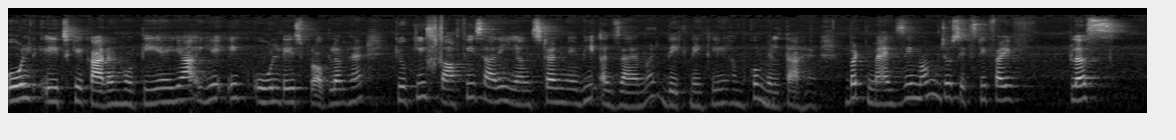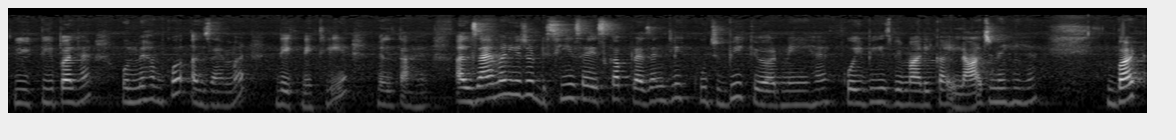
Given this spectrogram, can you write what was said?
ओल्ड एज के कारण होती है या ये एक ओल्ड एज प्रॉब्लम है, क्योंकि काफ़ी सारे यंगस्टर में भी अल्जाइमर देखने के लिए हमको मिलता है। बट मैक्सिमम जो 65 प्लस पीपल हैं, उनमें हमको अल्जाइमर देखने के लिए मिलता है। अल्जाइमर ये जो डिसीज़ है, इसका प्रेजेंटली कुछ भी क्योर नहीं है, कोई भी इस बीमारी का इलाज नहीं है। बट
